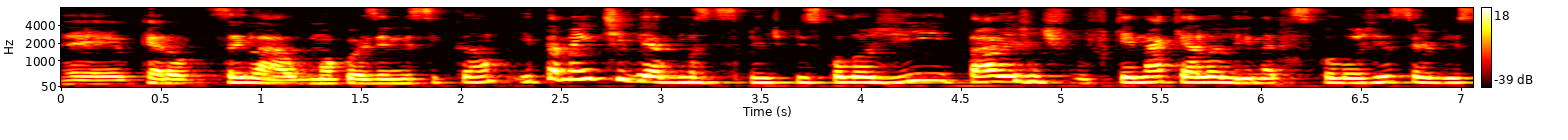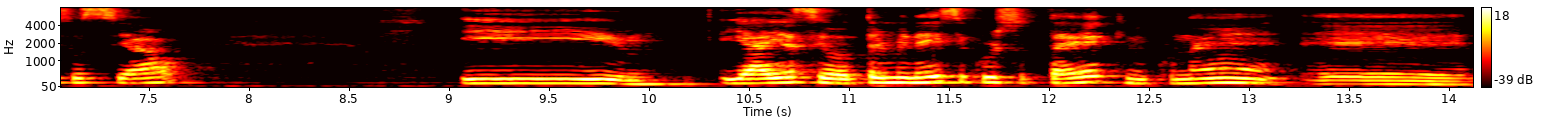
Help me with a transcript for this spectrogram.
é, eu quero, sei lá, alguma coisa nesse campo. E também tive algumas disciplinas de psicologia e tal, e a gente fiquei naquela ali, né? Psicologia, serviço social. E, e aí, assim, eu terminei esse curso técnico, né? É,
